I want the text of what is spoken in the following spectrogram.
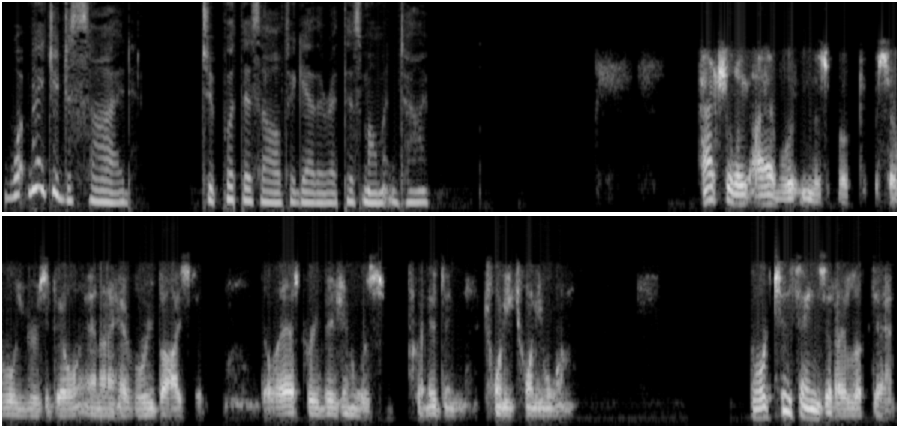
What made you decide to put this all together at this moment in time? Actually, I have written this book several years ago and I have revised it. The last revision was printed in 2021. There were two things that I looked at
